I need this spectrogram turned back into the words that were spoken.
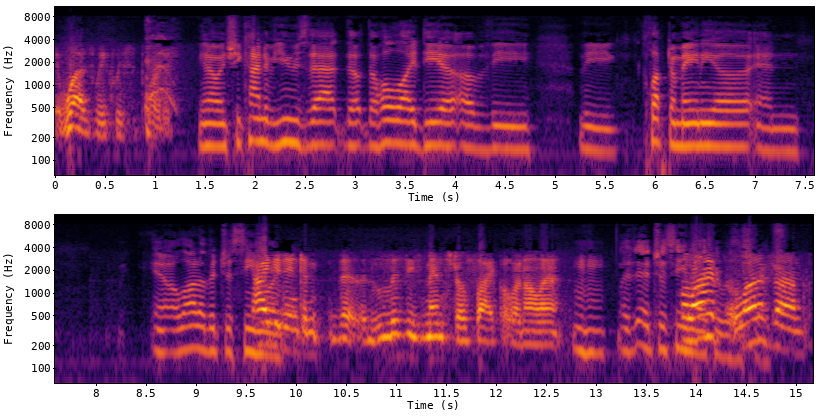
it was weakly supported. You know, and she kind of used that the the whole idea of the the kleptomania and you know a lot of it just seemed Tied like it into the Mm-hmm. Lizzie's menstrual cycle and all that. hmm it, it just seemed a lot like of a a lot of um,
